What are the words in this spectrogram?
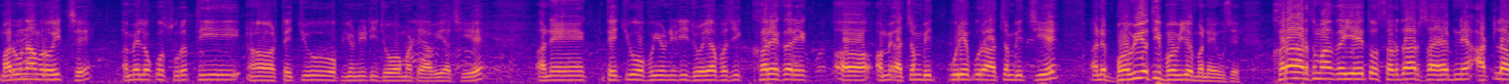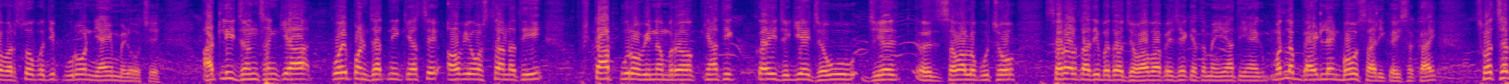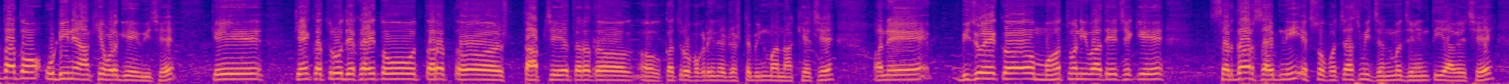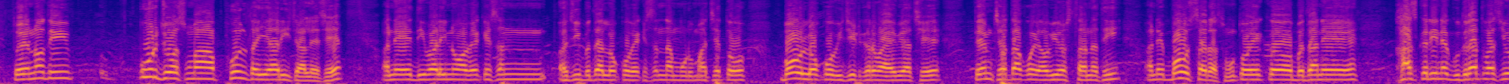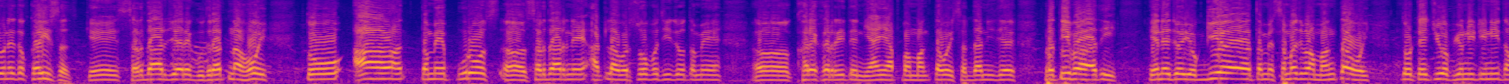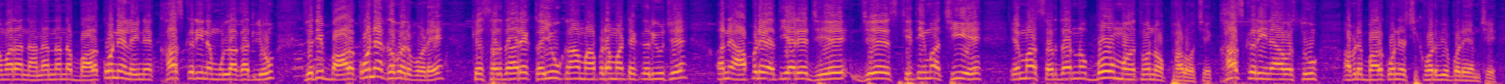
મારું નામ રોહિત છે. અમે લોકો સુરતથી સ્ટેચ્યુ ઓફ યુનિટી જોવા માટે આવ્યા છીએ. અને સ્ટેચ્યુ ઓફ યુનિટી જોયા પછી ખરેખર એક અમે અચંબિત, પૂરેપૂરા અચંબિત છીએ અને ભવ્યથી ભવ્ય બનાવ્યું છે. ખરા અર્થમાં કહીએ તો સરદાર સાહેબને આટલા વર્ષો પછી પૂરો ન્યાય મળ્યો છે. આટલી જનસંખ્યા કોઈ પણ જાતની ક્યાંય અવ્યવસ્થા નથી. સ્ટાફ પૂરો વિનમ્ર, ક્યાંથી કઈ જગ્યાએ જવું, જે સવાલો પૂછો, સરળતાથી બધા જવાબ આપે છે કે તમે અહીંયાથી અહીંયા મતલબ ગાઈડલાઈન બહુ સારી કહી શકાય. સ્વચ્છતા તો ઉડીને આંખે વળગે એવી છે કે ક્યાંય કચરો દેખાય તો તરત સ્ટાફ છે એ તરત કચરો પકડીને ડસ્ટબિનમાં નાખે છે. અને બીજો એક મહત્ત્વની વાત એ છે કે સરદાર સાહેબની એકસો પચાસમી જન્મ જયંતિ આવે છે. તો એનોથી પૂરજોશમાં ફૂલ તૈયારી ચાલે છે. અને દિવાળીનું આ વેકેશન, હજી બધા લોકો વેકેશનના મૂડમાં છે તો બહુ લોકો વિઝિટ કરવા આવ્યા છે. તેમ છતાં કોઈ અવ્યવસ્થા નથી. અને બહુ સરસ. હું તો એક બધાને ખાસ કરીને ગુજરાતવાસીઓને તો કહીશ જ કે સરદાર જ્યારે ગુજરાતના હોય તો આ તમે પૂરો સરદારને આટલા વર્ષો પછી જો તમે ખરેખર રીતે ન્યાય આપવા માંગતા હોય, સરદારની જે પ્રતિભા હતી, એને જો યોગ્ય તમે સમજવા માંગતા હોય, તો સ્ટેચ્યુ ઓફ યુનિટીની તમારા નાના નાના બાળકોને લઈને ખાસ કરીને મુલાકાત લ્યો, જેથી બાળકોને ખબર પડે કે સરદારે કયું કામ આપણા માટે કર્યું છે અને આપણે અત્યારે જે જે સ્થિતિમાં છીએ, એમાં સરદારનો બહુ મહત્વનો ફાળો છે. ખાસ કરીને આ વસ્તુ બાળકોને શીખવાડવી પડે એમ છે.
